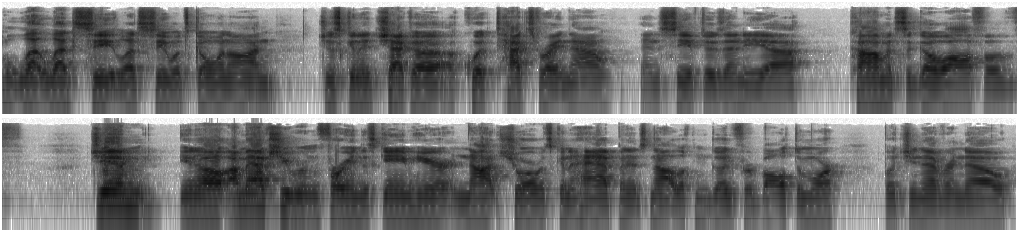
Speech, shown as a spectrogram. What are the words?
let let's see let's see what's going on. Just gonna check a, a quick text right now and see if there's any uh, comments to go off of. Jim, you know I'm actually rooting for you in this game here. Not sure what's gonna happen. It's not looking good for Baltimore, but you never know.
